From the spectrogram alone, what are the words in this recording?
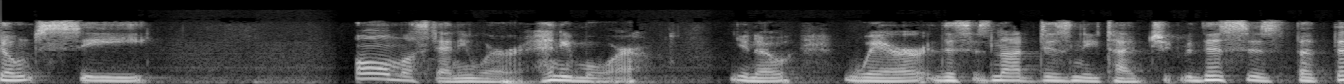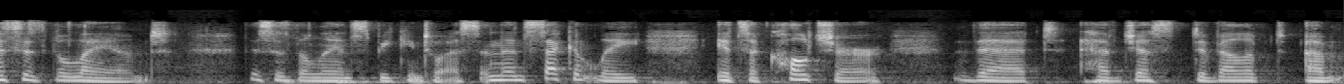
don't see almost anywhere anymore you know where this is not disney type this is the this is the land. This is the land speaking to us. And then secondly it's a culture that have just developed um,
